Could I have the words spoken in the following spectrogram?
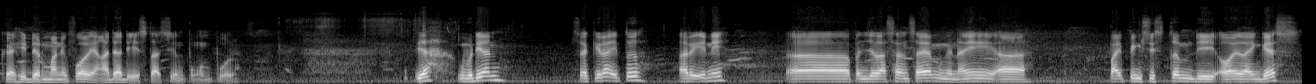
ke header manifold yang ada di stasiun pengumpul ya kemudian saya kira itu hari ini uh, penjelasan saya mengenai uh, piping system di oil and gas.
